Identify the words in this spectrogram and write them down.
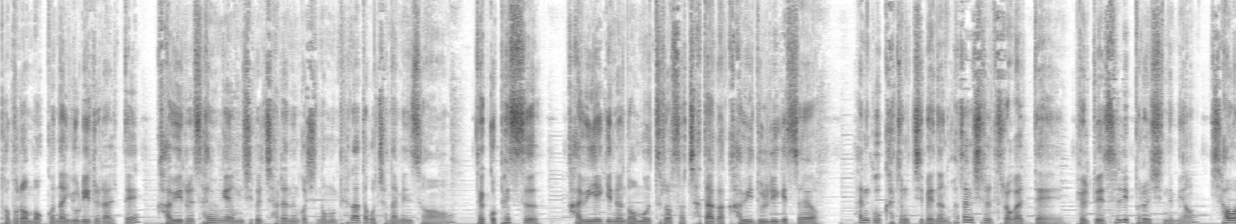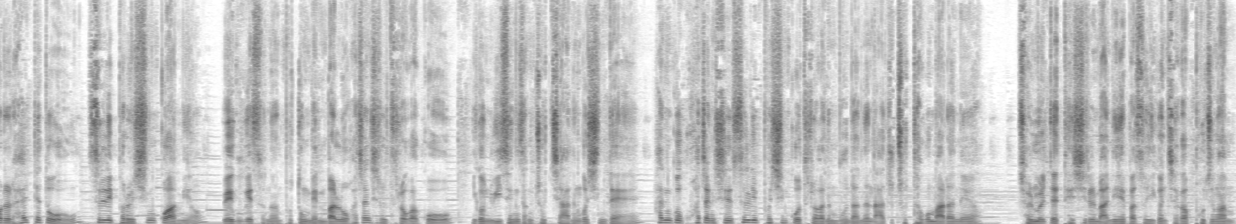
더불어 먹거나 요리를 할 때 가위를 사용해 음식을 자르는 것이 너무 편하다고 전하면서 됐고 패스 가위 얘기는 너무 들어서 자다가 가위 눌리겠어요. 한국 가정집에는 화장실을 들어갈 때 별도의 슬리퍼를 신으며 샤워를 할 때도 슬리퍼를 신고 하며 외국에서는 보통 맨발로 화장실을 들어가고 이건 위생상 좋지 않은 것인데 한국 화장실 슬리퍼 신고 들어가는 문화는 아주 좋다고 말하네요. 젊을 때 대시를 많이 해봐서 이건 제가 보증한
